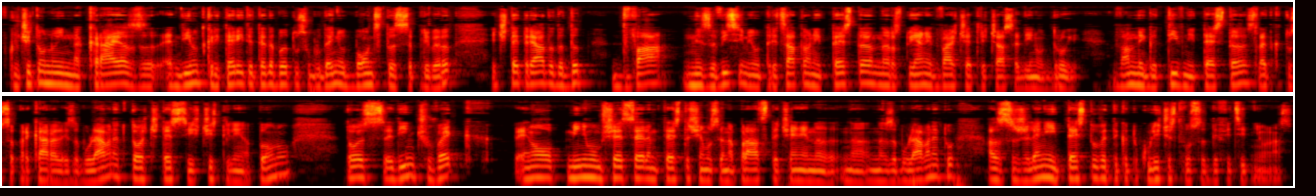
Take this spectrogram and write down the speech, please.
включително и накрая за един от критериите те да бъдат освободени от болницата да се приберат, е, че те трябва да дадат два независими отрицателни теста на разстояние 24 часа един от други. Два негативни теста, след като са прекарали заболяването, т.е. че те са се изчистили напълно. Т.е. един човек едно минимум 6-7 теста ще му се направят с течение на, на, на заболяването, а за съжаление и тестовете като количество са дефицитни у нас.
